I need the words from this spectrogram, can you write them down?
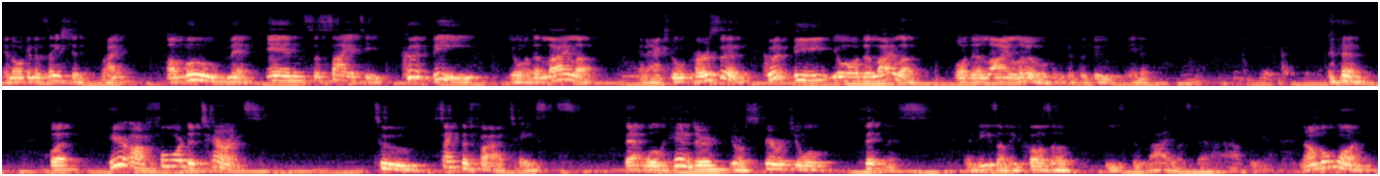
an organization, right? A movement in society could be your Delilah. An actual person could be your Delilah or Delilah if it's a dude, ain't it? but here are four deterrents to sanctified tastes that will hinder your spiritual fitness. And these are because of these Delilahs that are out there. Number one,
